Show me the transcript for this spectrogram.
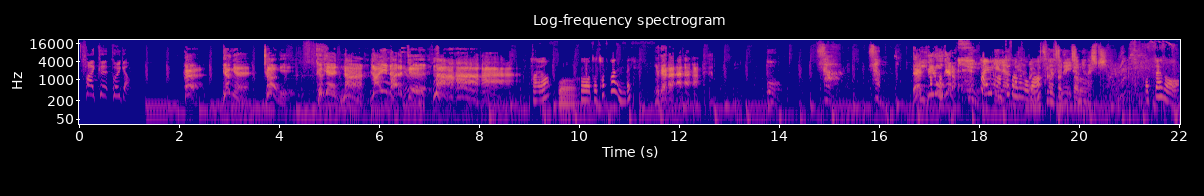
스파이크 돌격. 하! 명예, 정의, 그게 나 라인하르트. 나하하. 저요? 와. 어, 저 첫 판인데? 5, 4, 3, 내 뒤로 오게라. 1. 타이밍 맞춰서 하는 거 봐. 거점을 진짜로. 점령하십시오. 어째서?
